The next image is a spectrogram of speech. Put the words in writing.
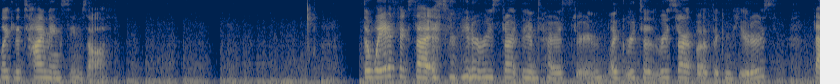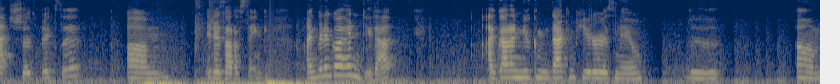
like the timing seems off. The way to fix that is for me to restart the entire stream, like re- restart both the computers. That should fix it. Um, it is out of sync. I'm gonna go ahead and do that. I've got a new com- that computer is new. Um,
